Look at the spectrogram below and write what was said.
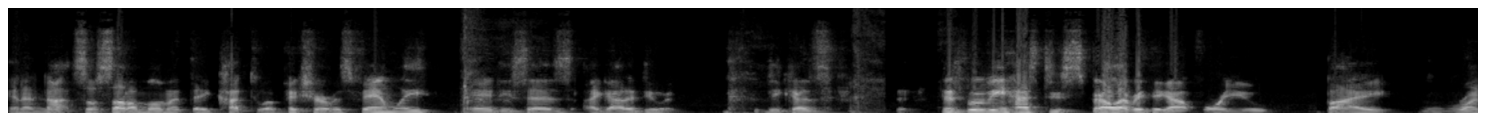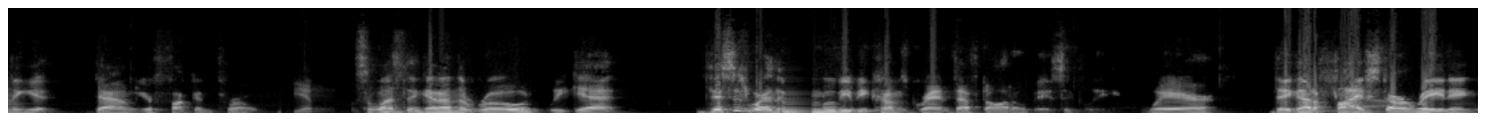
in a not so subtle moment, they cut to a picture of his family, and he says, "I got to do it," because this movie has to spell everything out for you by running it down your fucking throat. Yep. So once they get on the road, we get this is where the movie becomes Grand Theft Auto, basically, where they got a five star rating.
